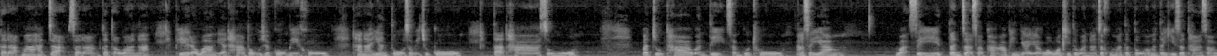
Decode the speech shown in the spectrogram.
ตระมาหัจจะสรังกตวานะ เพระวังยะถาปวุชโกเมโคธนายันโตสวิชุโกตถาโสปจุทาวันติ สังกุโทอาสยังวะเสตันจะสัพพังอภิญญายักวาวคิตวานะจักคุมาตโตอมันตยิสถาสาว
